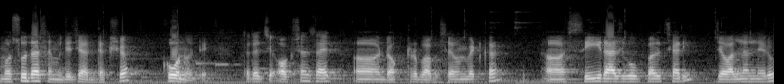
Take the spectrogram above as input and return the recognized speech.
मसुदा समितीचे अध्यक्ष कोण होते? तर याचे ऑप्शन्स आहेत डॉक्टर बाबासाहेब आंबेडकर सी राजगोपालचारी जवाहरलाल नेहरू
